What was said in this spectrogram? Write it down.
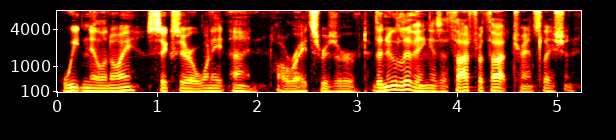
Wheaton, Illinois 60189. All rights reserved. The New Living is a thought for thought translation.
